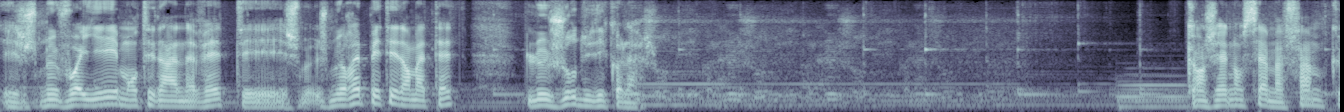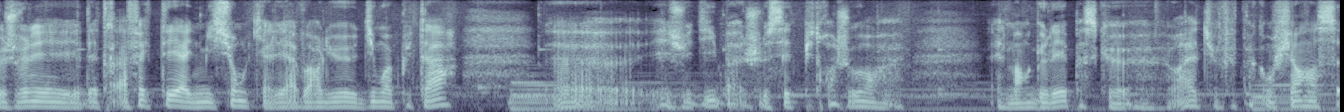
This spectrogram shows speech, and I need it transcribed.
et, je me voyais monter dans la navette et je me répétais dans ma tête le jour du décollage. Quand j'ai annoncé à ma femme que je venais d'être affecté à une mission qui allait avoir lieu dix mois plus tard, euh, et je lui ai dit, bah, je le sais depuis trois jours, elle m'a engueulé parce que, ouais, tu me fais pas confiance,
